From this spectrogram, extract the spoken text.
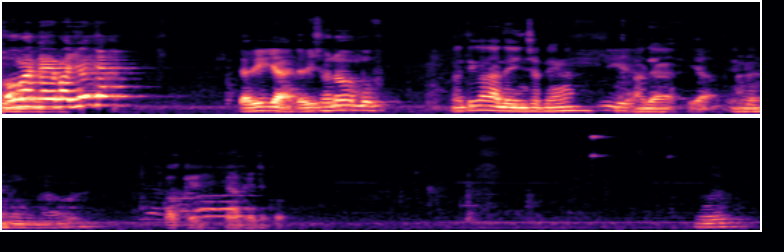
Oh, nggak kayak baju aja. Dari ya, dari sana move. Nanti kan ada insertnya kan? Ada Ya. Oke, oke cukup. 嗯。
